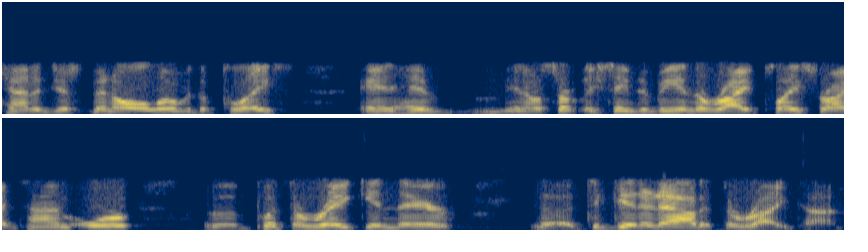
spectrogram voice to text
kind of just been all over the place and have, you know, certainly seemed to be in the right place, right time, or uh, put the rake in there uh, to get it out at the right time.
